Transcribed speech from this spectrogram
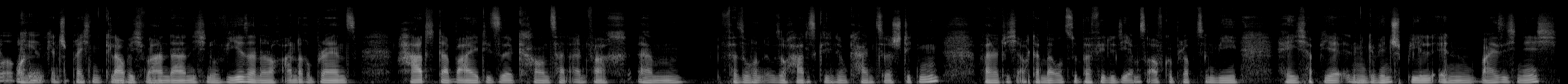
Oh, okay, und okay. entsprechend, glaube ich, waren da nicht nur wir, sondern auch andere Brands hart dabei, diese Accounts halt einfach ähm, versuchen, so hart es klingt, im Keim zu ersticken, weil natürlich auch dann bei uns super viele DMs aufgeploppt sind, wie, hey, ich habe hier ein Gewinnspiel in, weiß ich nicht,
